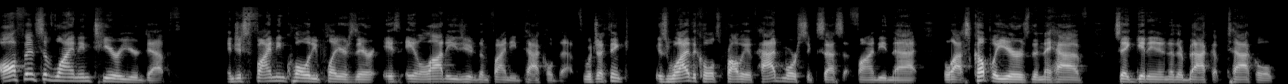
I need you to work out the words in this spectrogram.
offensive line interior depth and just finding quality players there is a lot easier than finding tackle depth, which I think is why the Colts probably have had more success at finding that the last couple years than they have, say, getting another backup tackle.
